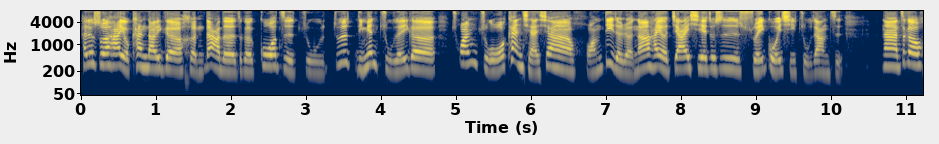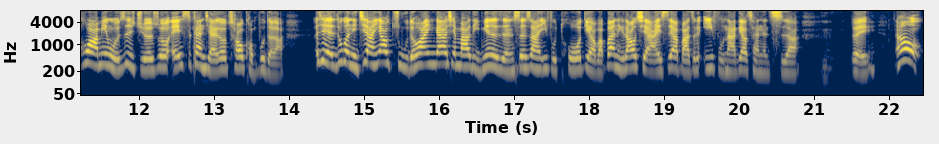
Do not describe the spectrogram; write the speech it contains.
他就说他有看到一个很大的这个锅子煮，就是里面煮的一个穿着看起来像皇帝的人，然后还有加一些就是水果一起煮这样子。那这个画面我是觉得说，哎，是看起来都超恐怖的啦。而且如果你既然要煮的话，应该要先把里面的人身上的衣服脱掉吧，不然你捞起来还是要把这个衣服拿掉才能吃啊。嗯，对。然后。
